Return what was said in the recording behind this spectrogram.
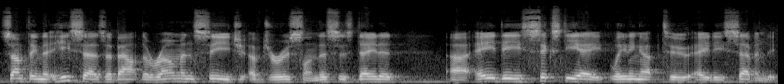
something that he says about the Roman siege of Jerusalem. This is dated uh, AD 68, leading up to AD 70.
